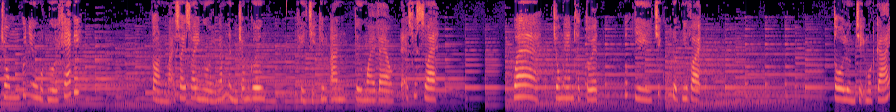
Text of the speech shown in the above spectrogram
Trông cứ như một người khác ấy. Còn mãi xoay xoay người ngắm mình trong gương Thì chị Kim Anh từ ngoài vào đã suýt xoa. Wow, trông em thật tuyệt Ước gì chị cũng được như vậy. Tôi lườm chị một cái.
